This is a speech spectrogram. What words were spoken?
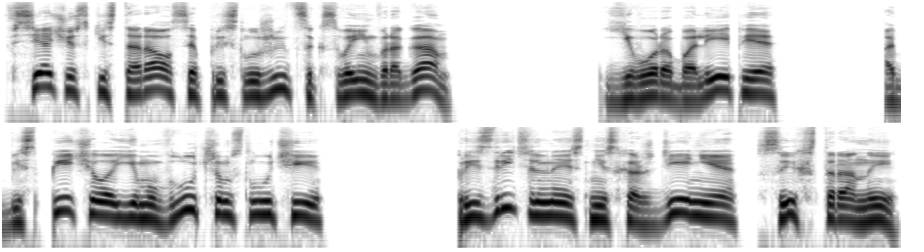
всячески старался прислужиться к своим врагам, его раболепие обеспечило ему в лучшем случае презрительное снисхождение с их стороны.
